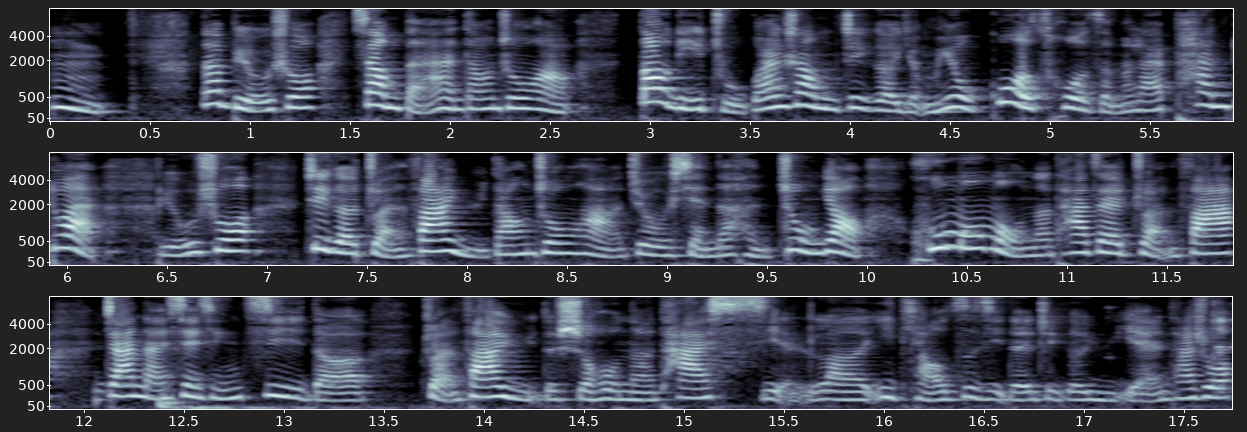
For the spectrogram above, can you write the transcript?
嗯，那比如说像本案当中啊，到底主观上的这个有没有过错，怎么来判断？比如说这个转发语当中哈，就显得很重要。胡某某呢，他在转发《渣男现行记》的转发语的时候呢，他写了一条自己的这个语言，他说：“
